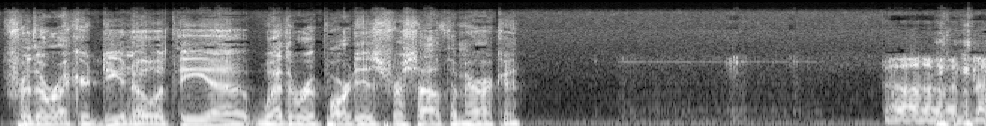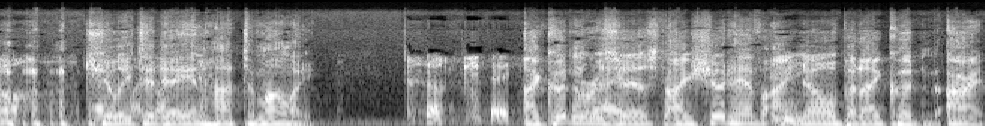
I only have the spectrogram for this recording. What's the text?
for the record, do you know what the uh, weather report is for South America? Uh, no. Chili today and hot tamale. okay. I couldn't All right. resist. I should have. I know, but I couldn't. All right,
